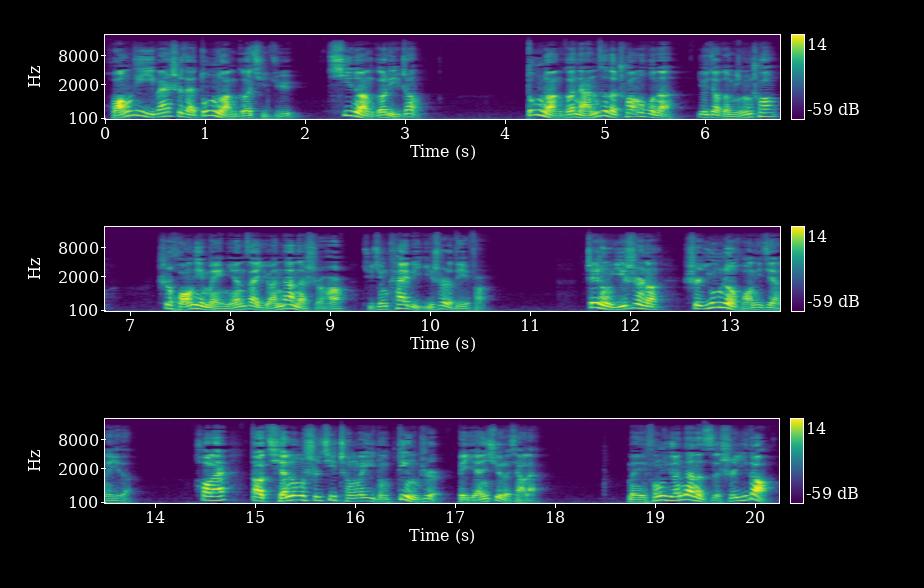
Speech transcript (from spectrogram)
皇帝一般是在东暖阁起居，西暖阁理政。东暖阁南侧的窗户呢，又叫做明窗，是皇帝每年在元旦的时候举行开笔仪式的地方。这种仪式呢，是雍正皇帝建立的，后来到乾隆时期成为一种定制，被延续了下来。每逢元旦的子时一到，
